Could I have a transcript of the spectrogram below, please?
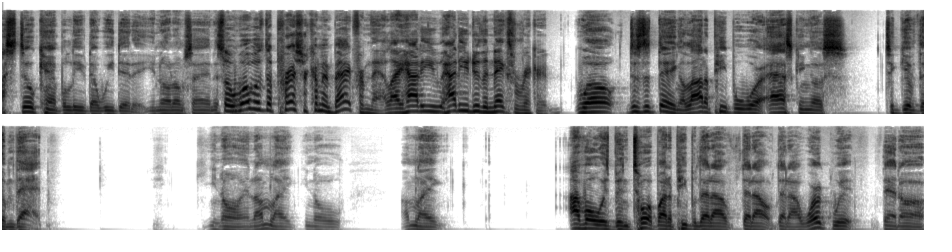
I still can't believe that we did it. You know what I'm saying? It's so one- what was the pressure coming back from that? Like, how do you how do you do the next record? Well, this is the thing. A lot of people were asking us to give them that. You know, and I'm like, you know, I'm like, I've always been taught by the people that I've that I that I worked with that uh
